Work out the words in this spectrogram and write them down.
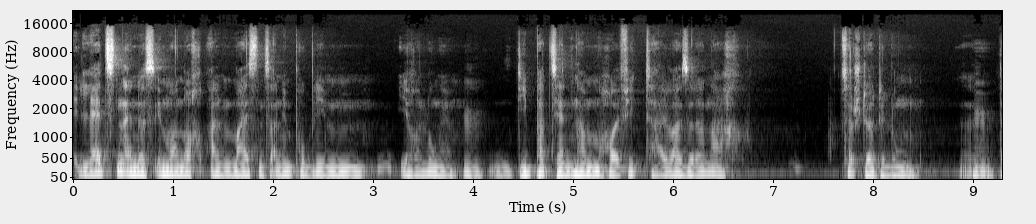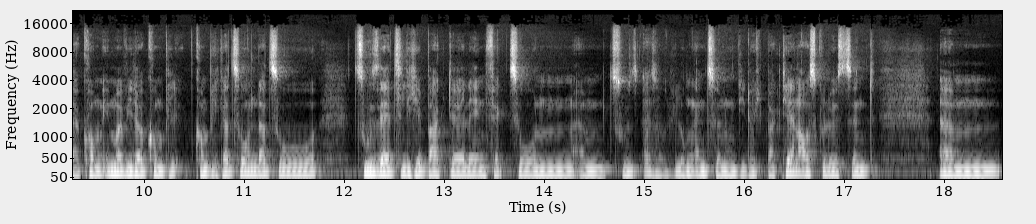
Letzten Endes immer noch an, meistens an den Problemen ihrer Lunge. Mhm. Die Patienten haben häufig teilweise danach zerstörte Lungen. Hm. Da kommen immer wieder Komplikationen dazu, zusätzliche bakterielle Infektionen, ähm, also Lungenentzündungen, die durch Bakterien ausgelöst sind. Ähm,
